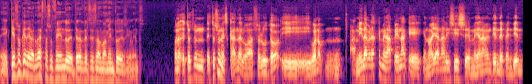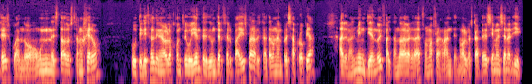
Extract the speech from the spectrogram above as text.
Eh, ¿Qué es lo que de verdad está sucediendo detrás de ese salvamento de Siemens? Bueno, esto es un, esto es un escándalo absoluto y, bueno, a mí la verdad es que me da pena que, no haya análisis eh, medianamente independientes cuando un Estado extranjero utiliza el dinero de los contribuyentes de un tercer país para rescatar una empresa propia, además mintiendo y faltando a la verdad de forma flagrante. ¿no? El rescate de Siemens Energy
